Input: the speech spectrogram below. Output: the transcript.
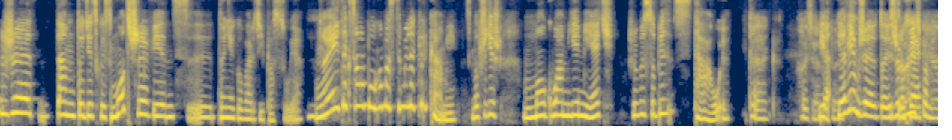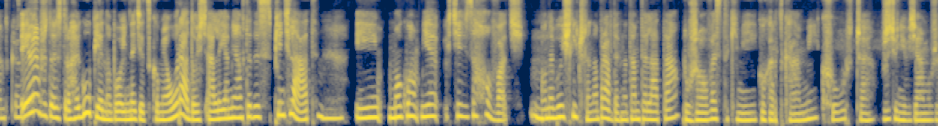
że tam to dziecko jest młodsze, więc y, do niego bardziej pasuje. No i tak samo było chyba z tymi lakierkami. Bo przecież mogłam je mieć, żeby sobie stały. Tak, chociażby. Ja, ja wiem, że to jest Żeby trochę. pamiątkę. Ja wiem, że to jest trochę głupie, no bo inne dziecko miało radość, ale ja miałam wtedy z 5 lat Mm. i mogłam je chcieć zachować. Bo one Mhm. były śliczne, naprawdę, na tamte lata. Różowe z takimi kokardkami. Kurczę, w życiu nie widziałam już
